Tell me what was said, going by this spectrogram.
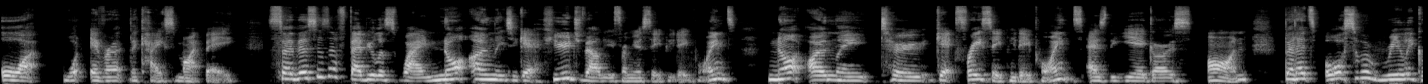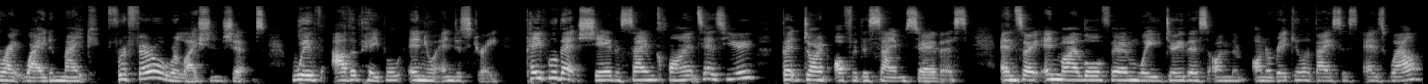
or whatever the case might be. So this is a fabulous way not only to get huge value from your CPD points, not only to get free CPD points as the year goes on, but it's also a really great way to make referral relationships with other people in your industry people that share the same clients as you, but don't offer the same service. And so in my law firm, we do this on the, on a regular basis as well.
